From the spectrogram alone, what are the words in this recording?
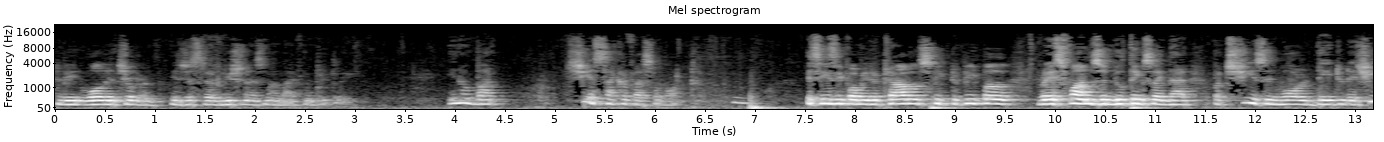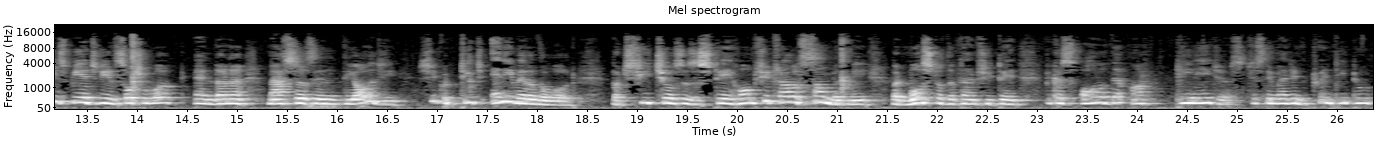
to be involved in children it just revolutionized my life completely. You know, but she has sacrificed a lot. Hmm. It's easy for me to travel, speak to people, raise funds, and do things like that. But she is involved day to day. She's PhD in social work and done a master's in theology. She could teach anywhere in the world, but she chooses to stay home. She travels some with me, but most of the time she stays because all of them are teenagers. Just imagine 22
